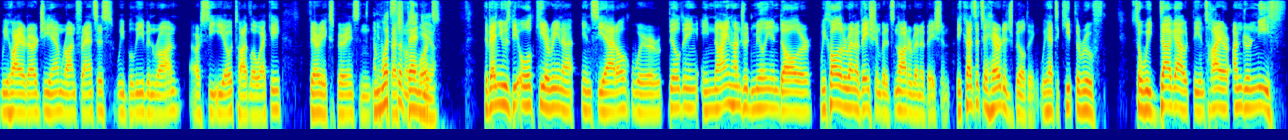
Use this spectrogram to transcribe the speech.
We hired our GM, Ron Francis. We believe in Ron, our CEO, Tod Leiweke, very experienced in, And in what's the venue? sports. The venue is the old Key Arena in Seattle. We're building a $900 million, we call it a renovation, but it's not a renovation. Because it's a heritage building, we had to keep the roof. So we dug out the entire underneath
